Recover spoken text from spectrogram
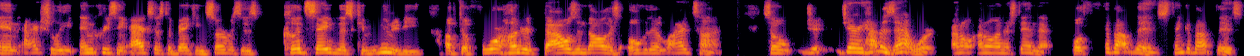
And actually increasing access to banking services could save this community up to $400,000 over their lifetime. So Jerry, how does that work? I don't, I don't understand that. Well, think about this, think about this.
